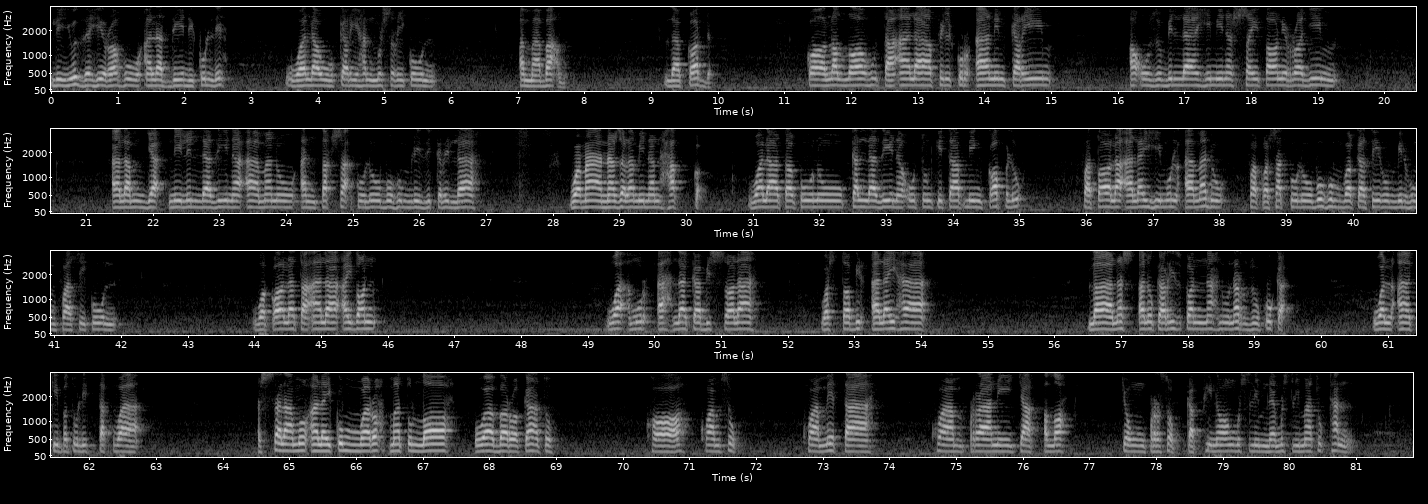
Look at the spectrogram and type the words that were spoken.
ليظهره على الدين كله ولو كره المشركون أما بعد لقد قال الله تعالى في القرآن الكريم أعوذ بالله من الشيطان الرجيم ألم يأن للذين آمنوا أن تخشى قلوبهم لذكر الله ؟ وما نزل من الحق ولا تكونوا كالذين أوتوا الكتاب من قبل فطال عليهم الأمد فقست قلوبهم وكثير منهم فاسقون وقال تعالى أيضا وأمر أهلك بالصلاة واصطبر عليها ลานัสอัลุกริสกอนนะนูนารซุกุกะวัลอาคิบตุลิตตักวาอัสสลามุอะลัยกุมวะราะห์มะตุลลอฮ์วะบะเราะกาตุขอความสุข ความเมตตา ความปราณีจากอัลลอฮ์จงประสบกับพี่น้องมุสลิมและมุสลิมาทุกท่าน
